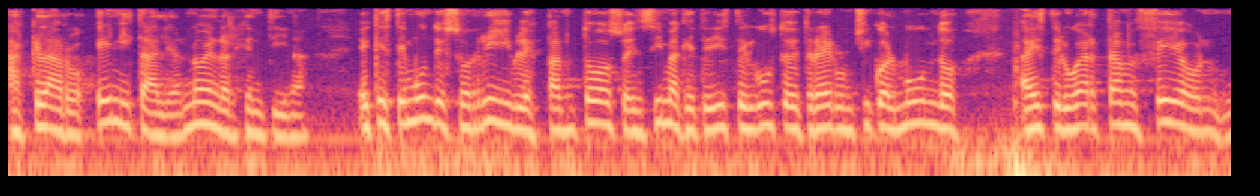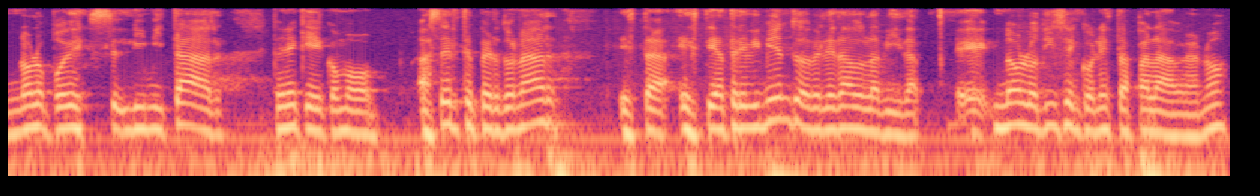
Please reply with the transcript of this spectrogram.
aclaro, en Italia, no en la Argentina, es que este mundo es horrible, espantoso, encima que te diste el gusto de traer un chico al mundo, a este lugar tan feo, no lo podés limitar, tenés que como hacerte perdonar esta, este atrevimiento de haberle dado la vida. Eh, no lo dicen con estas palabras, ¿no?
